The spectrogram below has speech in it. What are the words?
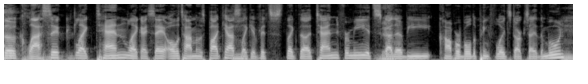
the classic like 10 like i say all the time on this podcast like if it's like the 10 for me it's. Yeah. gotta be comparable to pink floyd's dark side of the moon Mm-hmm.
